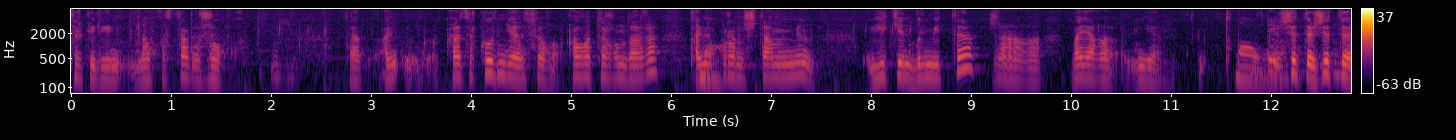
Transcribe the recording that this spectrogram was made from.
тіркелген науқастар жоқ. Так қазір көбіне сол қала тұрғындары омикрон штаммымен екенін білмейді да жаңағы баяғы не тұмау жіті жіті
